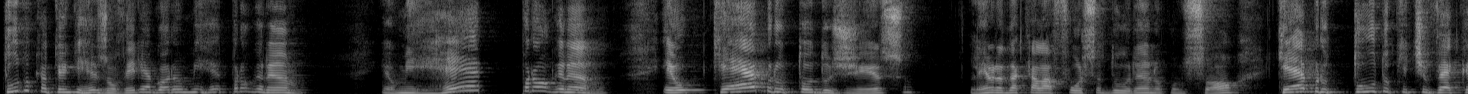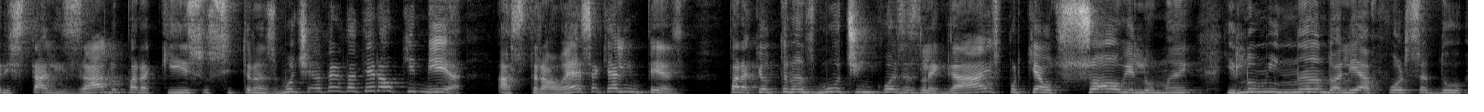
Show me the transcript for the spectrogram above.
tudo que eu tenho que resolver e agora eu me reprogramo. Eu me reprogramo. Eu quebro todo o gesso. Lembra daquela força do Urano com o Sol? Quebro tudo que tiver cristalizado para que isso se transmute. É a verdadeira alquimia astral. Essa que é a limpeza para que eu transmute em coisas legais, porque é o Sol iluminando ali a força do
